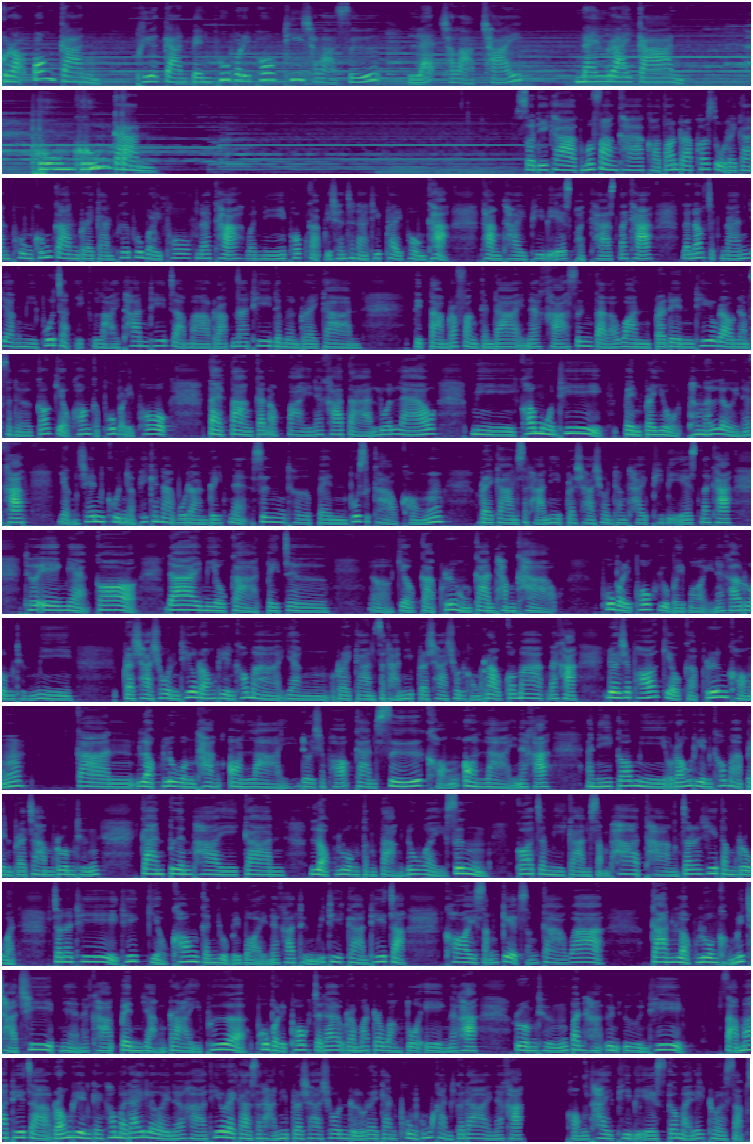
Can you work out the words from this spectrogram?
เกราะป้องกัน เพื่อการเป็นผู้บริโภคที่ฉลาดซื้อ และฉลาดใช้ ในรายการ ภูมิคุ้มกัน สวัสดีค่ะ คุณผู้ฟังคะขอต้อนรับเข้าสู่รายการภูมิคุ้มกัน รายการเพื่อผู้บริโภคนะคะ วันนี้พบกับดิฉันชนาทิพไพรพงศ์ค่ะ ทางไทย PBS Podcast นะคะ และนอกจากนั้นยังมีผู้จัดอีกหลายท่านที่จะมารับหน้าที่ดำเนินรายการ ติดตามรับฟังกันได้นะคะ ซึ่งแต่ละวันประเด็นที่เรานำเสนอก็เกี่ยวข้องกับผู้บริโภค แตกต่างกันออกไปนะคะ แต่ล้วนแล้วมีข้อมูลที่เป็นประโยชน์ทั้งนั้นเลยนะคะ อย่างเช่น คุณอภิคณาบุราริศเนี่ยซึ่งเธอเป็นผู้สื่อข่าวของรายการสถานีประชาชนทางไทย PBS นะคะ เธอเองเนี่ยก็ได้มีโอกาสไปเจอเออเกี่ยวกับเรื่องของการทำข่าว ผู้บริโภคอยู่บ่อยๆนะคะ รวมถึงมี ประชาชนที่ร้องเรียนเข้ามาอย่างรายการสถานีประชาชนของเราก็มากนะคะ โดยเฉพาะเกี่ยวกับเรื่องของการหลอกลวงทางออนไลน์ โดยเฉพาะการซื้อของออนไลน์นะคะ อันนี้ก็มีร้องเรียนเข้ามาเป็นประจำรวมถึงการเตือนภัยการหลอกลวงต่างๆด้วย ซึ่งก็จะมีการสัมภาษณ์ทางเจ้าหน้าที่ตำรวจ เจ้าหน้าที่ที่เกี่ยวข้องกันอยู่บ่อยๆนะคะ ถึงวิธีการที่จะคอยสังเกตสังกาว่า การหลอกลวงของมิจฉาชีพเนี่ยนะคะเป็นอย่างไรเพื่อผู้บริโภคจะได้ระมัดระวังตัวเองนะคะ รวมถึงปัญหาอื่น ๆ ที่สามารถที่จะร้องเรียนกันเข้ามาได้เลยนะคะ ที่รายการสถานีประชาชน หรือรายการภูมิคุ้มกันก็ได้นะคะ ของไทย PBS ก็หมายเลขโทรศัพท์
